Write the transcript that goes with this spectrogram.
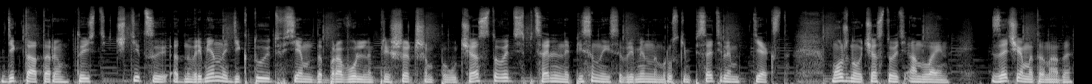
диктаторы, то есть чтецы, одновременно диктуют всем добровольно пришедшим поучаствовать специально написанный современным русским писателем текст. Можно участвовать онлайн. Зачем это надо?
